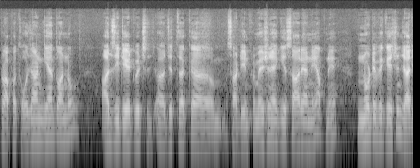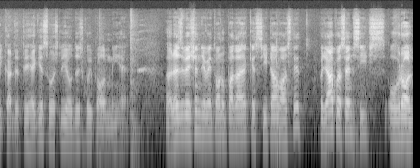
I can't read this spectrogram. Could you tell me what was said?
ਪ੍ਰਾਪਤ ਹੋ ਜਾਣਗੀਆਂ ਤੁਹਾਨੂੰ। ਅੱਜ ਦੀ ਡੇਟ ਵਿੱਚ ਜਿੱਥੇ ਤੱਕ ਸਾਡੀ ਇਨਫੋਰਮੇਸ਼ਨ ਹੈਗੀ, ਸਾਰਿਆਂ ਨੇ ਆਪਣੇ ਨੋਟੀਫਿਕੇਸ਼ਨ ਜਾਰੀ ਕਰ ਦਿੱਤੇ ਹੈਗੇ, ਸੋ ਇਸ ਲਈ ਉਹਦੇ 'ਚ ਕੋਈ ਪ੍ਰੋਬਲਮ ਨਹੀਂ ਹੈ। ਰਿਜ਼ਰਵੇਸ਼ਨ ਜਿਵੇਂ ਤੁਹਾਨੂੰ ਪਤਾ ਹੈ ਕਿ ਸੀਟਾਂ ਵਾਸਤੇ 50% ਸੀਟਸ ਓਵਰਆਲ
